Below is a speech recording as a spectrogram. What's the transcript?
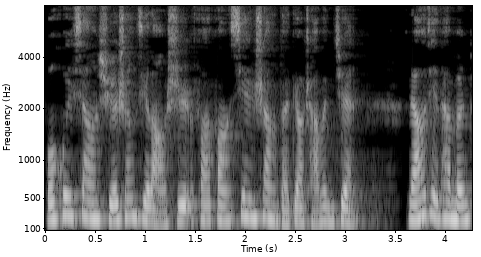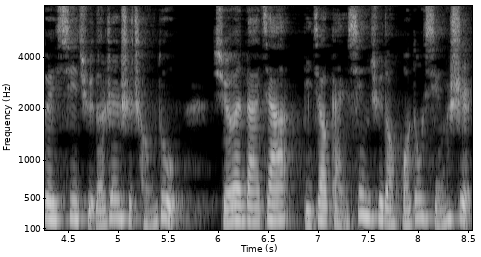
我会向学生及老师发放线上的调查问卷，了解他们对戏曲的认识程度，询问大家比较感兴趣的活动形式，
